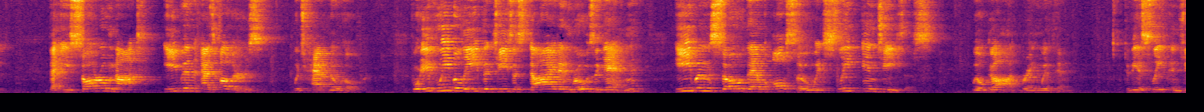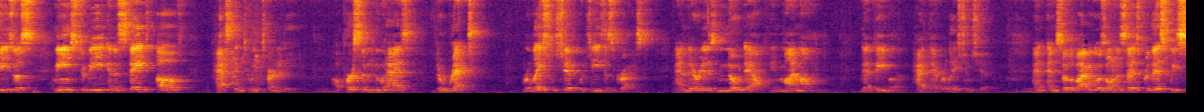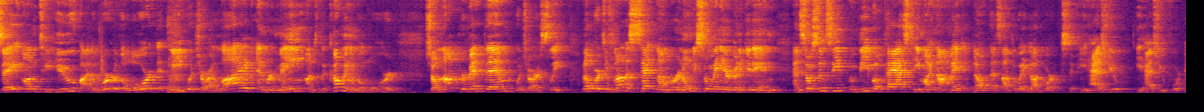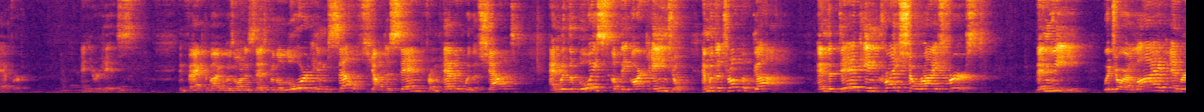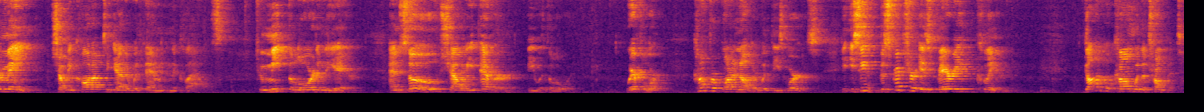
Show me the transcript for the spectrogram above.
that ye sorrow not, even as others which have no hope. For if we believe that Jesus died and rose again, even so them also which sleep in Jesus will God bring with him. To be asleep in Jesus means to be in a state of passing to eternity. A person who has direct relationship with Jesus Christ. And there is no doubt in my mind that Wiebe had that relationship. And, and so the Bible goes on and says, For this we say unto you by the word of the Lord, that we which are alive and remain unto the coming of the Lord shall not prevent them which are asleep. In other words, there's not a set number, and only so many are going to get in. And so since Wiebe passed, he might not make it. No, that's not the way God works. If he has you, he has you forever. And you're his. In fact, the Bible goes on and says, For the Lord himself shall descend from heaven with a shout, and with the voice of the archangel, and with the trump of God, and the dead in Christ shall rise first. Then we, which are alive and remain, shall be caught up together with them in the clouds, to meet the Lord in the air. And so shall we ever be with the Lord. Wherefore, comfort one another with these words. You see, the scripture is very clear. God will come with a trumpet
